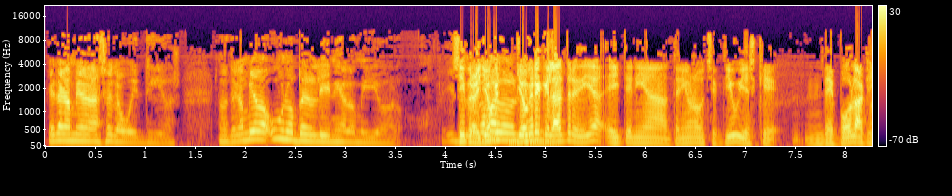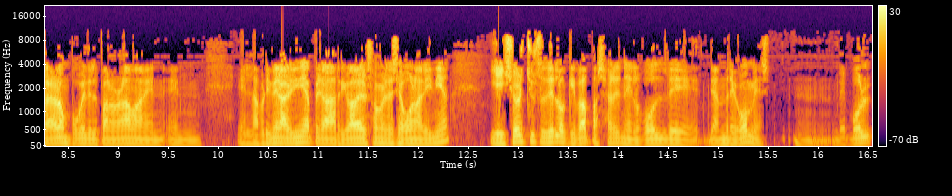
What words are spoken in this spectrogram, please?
que te canviaven a 7 o 8 tios. No, te canviava uno per línia, a lo millor. I Sí, però jo, tocava dos jo crec línies. que l'altre dia ell tenia, tenia un objectiu i és que De Paul aclararà un poquet el panorama en, en, en la primera línia per a l'arribada dels homes de segona línia i això és justament el que va passar en el gol de, de André Gómez. Mm, De Paul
